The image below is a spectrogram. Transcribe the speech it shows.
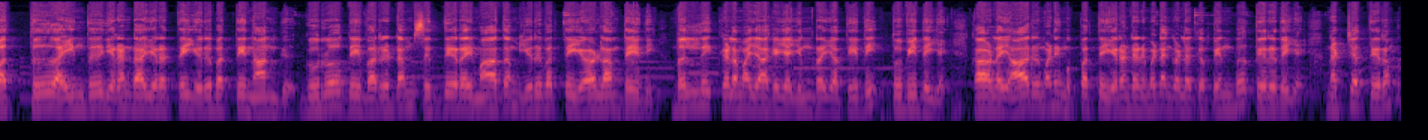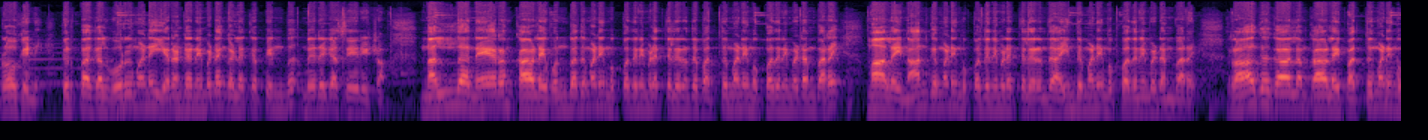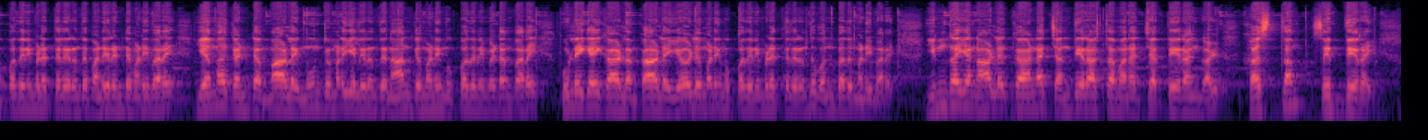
பத்து ஐந்து இரண்டாயிரத்தி இருபத்தி நான்கு குரு தி வருடம் சித்திரை மாதம் இருபத்தி ஏழாம் தேதி வெள்ளிக்கிழமையாகிய இன்றைய திதி துவிதியை காலை ஆறு மணி முப்பத்தி இரண்டு நிமிடங்களுக்கு பின்பு திருதியை நட்சத்திரம் ரோகிணி பிற்பகல் ஒரு மணி இரண்டு நிமிடங்களுக்கு பின்பு மிருக சீரிஷம் நல்ல நேரம் காலை ஒன்பது மணி முப்பது நிமிடத்திலிருந்து பத்து மணி முப்பது நிமிடம் வரை மாலை நான்கு மணி முப்பது நிமிடத்திலிருந்து ஐந்து மணி முப்பது நிமிடம் வரை ராகு காலம் காலை பத்து மணி முப்பது நிமிடத்திலிருந்து பனிரெண்டு மணி வரை யமகண்ட மாலை மூன்று மணியில் இருந்து நான்கு மணி முப்பது நிமிடம் வரை குளிகை காலம் காலை ஏழு மணி முப்பது நிமிடத்திலிருந்து ஒன்பது மணி வரை. இன்றைய நாளுக்கான சந்திராஸ்தம நட்சத்திரங்கள் ஹஸ்தம் சித்திரை.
